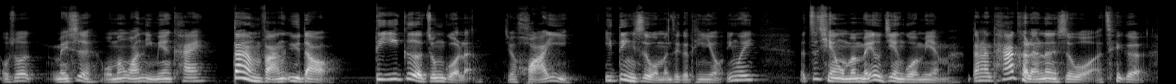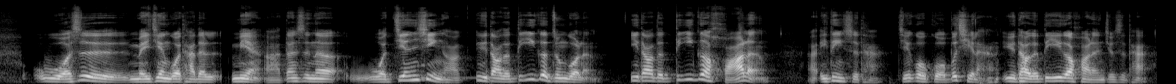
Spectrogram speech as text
我说没事，我们往里面开。但凡遇到第一个中国人，就华裔，一定是我们这个听友，因为之前我们没有见过面嘛。当然他可能认识我这个。我是没见过他的面啊，但是呢，我坚信啊，遇到的第一个中国人，遇到的第一个华人啊，一定是他。结果果不其然，遇到的第一个华人就是他。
